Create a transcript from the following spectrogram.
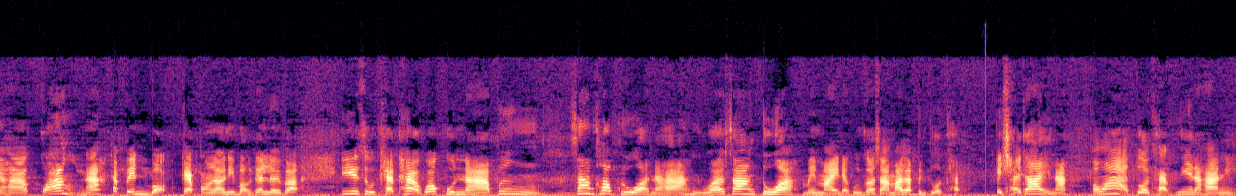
นะคะกว้างนะถ้าเป็นเบาะแคปของเรานี่บอกได้เลยว่าอีสูแคปถ้าหากว่าคุณนะคะเพิ่งสร้างครอบครัวนะคะ หรือว่าสร้างตัวใหม่ๆเนี่ยคุณก็สามารถรับเป็นตัวแคป ไปใช้ได้นะ เพราะว่าตัวแคปนี่นะคะนี่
